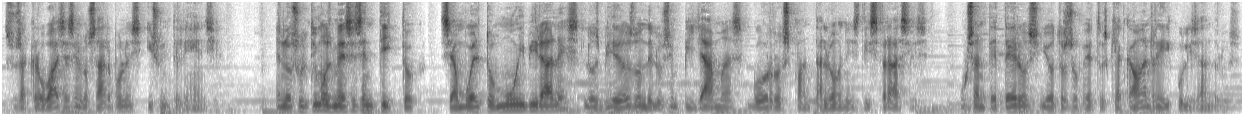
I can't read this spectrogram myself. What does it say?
sus acrobacias en los árboles y su inteligencia. En los últimos meses en TikTok se han vuelto muy virales los videos donde lucen pijamas, gorros, pantalones, disfraces, usan teteros y otros objetos que acaban ridiculizándolos.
